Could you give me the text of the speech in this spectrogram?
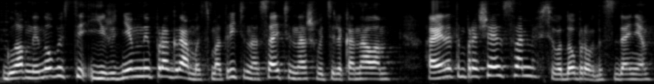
Главные новости и ежедневные программы смотрите на сайте нашего телеканала. А я на этом прощаюсь с вами. Всего доброго. До свидания.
